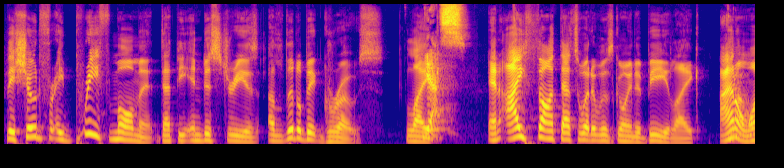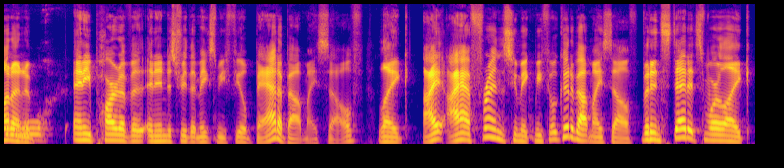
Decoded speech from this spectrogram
They showed for a brief moment that the industry is a little bit gross. Like yes. And I thought that's what it was going to be. Like, I don't want to No. Any part of a, an industry that makes me feel bad about myself. Like, I, I have friends who make me feel good about myself, but instead it's more like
